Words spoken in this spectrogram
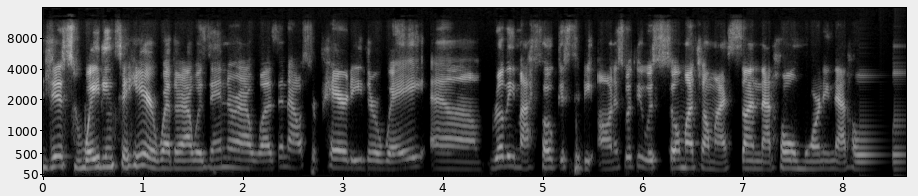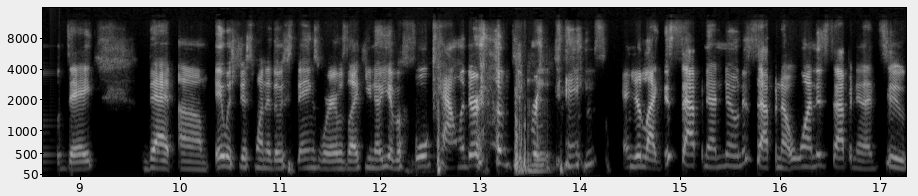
just waiting to hear whether I was in or I wasn't. I was prepared either way. Um, really, my focus, to be honest with you, was so much on my son that whole morning, that whole day, that um, it was just one of those things where it was like, you know, you have a full calendar of different mm-hmm. things, and you're like, this happened happening at noon, this happened at one, this is happening at two.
